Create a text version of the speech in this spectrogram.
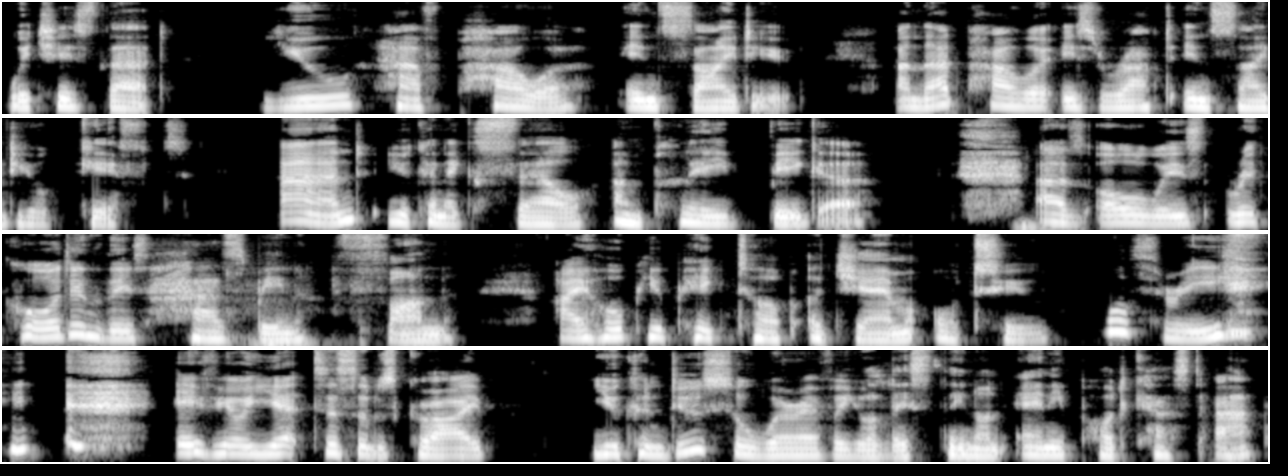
which is that you have power inside you. And that power is wrapped inside your gift. And you can excel and play bigger. As always, recording this has been fun. I hope you picked up a gem or two or three. if you're yet to subscribe, you can do so wherever you're listening on any podcast app.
